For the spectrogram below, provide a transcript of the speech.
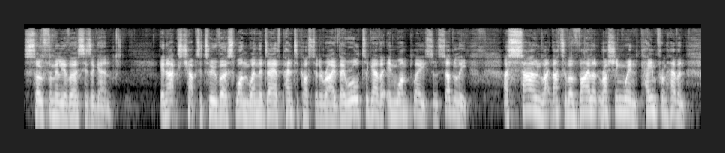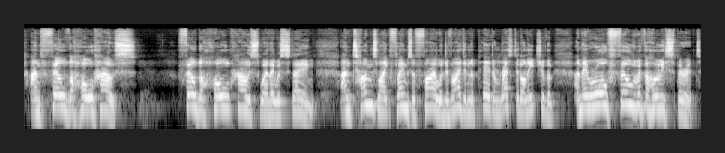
so familiar verses again. In Acts chapter 2, verse 1, when the day of Pentecost had arrived, they were all together in one place, and suddenly a sound like that of a violent rushing wind came from heaven and filled the whole house. Filled the whole house where they were staying. And tongues like flames of fire were divided and appeared and rested on each of them. And they were all filled with the Holy Spirit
